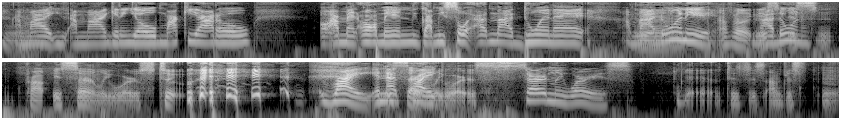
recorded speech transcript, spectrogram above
Yeah. Am I? Am I getting your macchiato? Oh, I meant all oh, men. You got me so. I'm not doing that. I'm not doing it. I feel like I'm not doing it's, it. Pro- it's certainly worse too. right, and it's that's like worse. Certainly worse. Yeah, it's just I'm just. Mm.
